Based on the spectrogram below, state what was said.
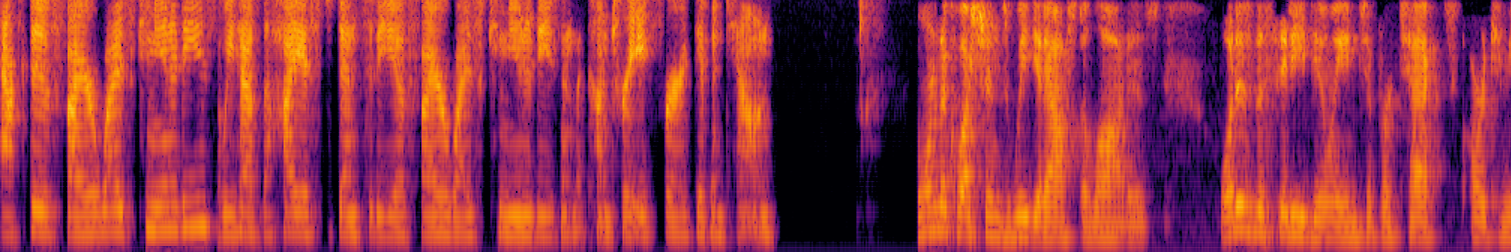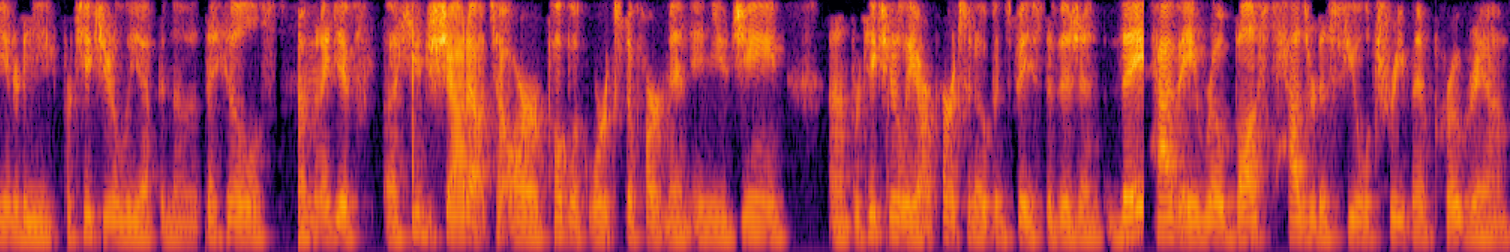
active Firewise communities. We have the highest density of Firewise communities in the country for a given town. One of the questions we get asked a lot is, what is the city doing to protect our community, particularly up in the, the hills? I'm going to give a huge shout out to our public works department in Eugene, um, particularly our Parks and Open Space Division. They have a robust hazardous fuel treatment program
